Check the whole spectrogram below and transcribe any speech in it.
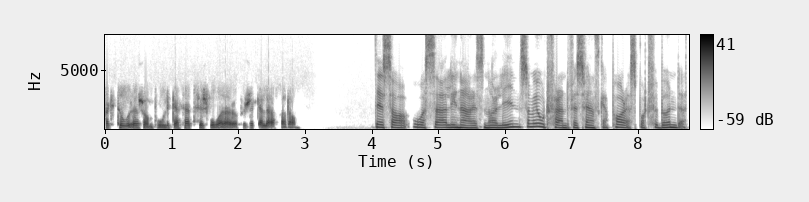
faktorer som på olika sätt försvårar och försöka lösa dem. Det sa Åsa Linares Norlin som är ordförande för Svenska Parasportförbundet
